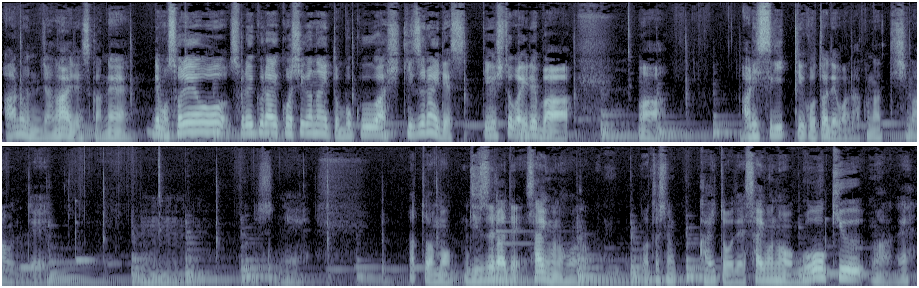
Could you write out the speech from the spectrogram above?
あるんじゃないですかね。でもそれをそれぐらい腰がないと僕は引きづらいですっていう人がいればまあありすぎっていうことではなくなってしまうんで。うん。ですね。あとはもう字面で最後の方の私の回答で最後の方号泣まあね。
